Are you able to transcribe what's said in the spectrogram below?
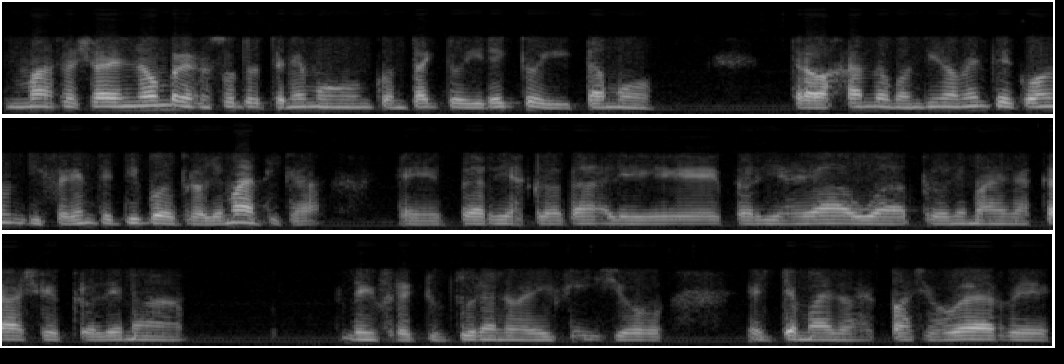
más allá del nombre nosotros tenemos un contacto directo y estamos trabajando continuamente con diferentes tipos de problemática, eh, pérdidas cloacales, pérdidas de agua, problemas en las calles, problemas de infraestructura en los edificios, el tema de los espacios verdes,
